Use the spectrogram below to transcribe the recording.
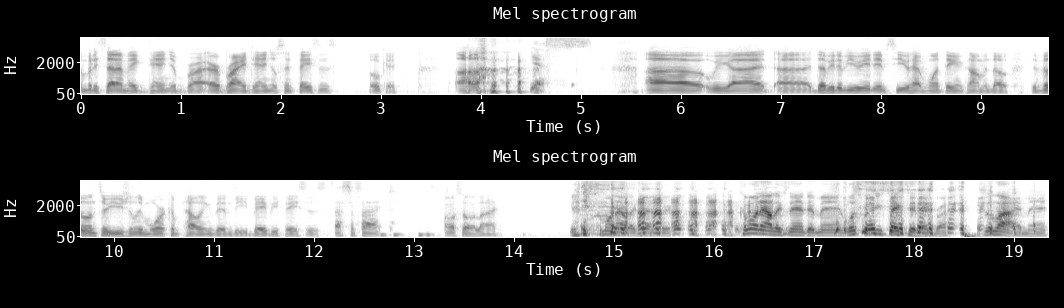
somebody said I make Daniel Bri- or Brian Danielson faces. Okay. Uh, Yes. uh, we got uh, WWE and MCU have one thing in common though: the villains are usually more compelling than the baby faces. That's a fact. Also a lie. Come on, Alexander. Come on, Alexander, man. What's with these takes today, bro? It's a lie, man.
